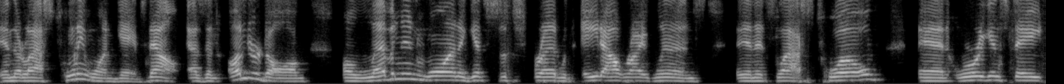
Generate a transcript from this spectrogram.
in their last 21 games. Now, as an underdog, 11 and 1 against the spread with eight outright wins in its last 12. And Oregon State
